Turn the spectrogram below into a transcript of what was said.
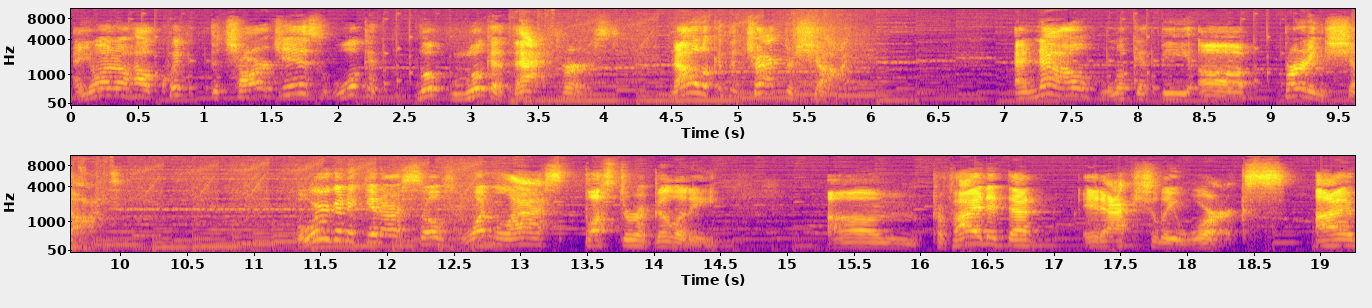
And you wanna know how quick the charge is? Look at look look at that first. Now look at the tractor shot. And now look at the uh, burning shot. But we're gonna get ourselves one last Buster ability. Um, provided that it actually works. I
